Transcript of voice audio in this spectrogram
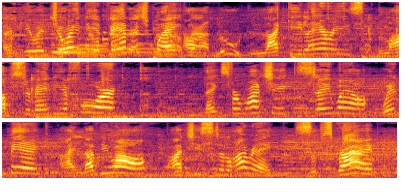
Hope you enjoyed the oh, advantage play on. Lucky Larry's Lobstermania 4. Thanks for watching. Stay well. Win big. I love you all. Machi Stellare. Subscribe.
